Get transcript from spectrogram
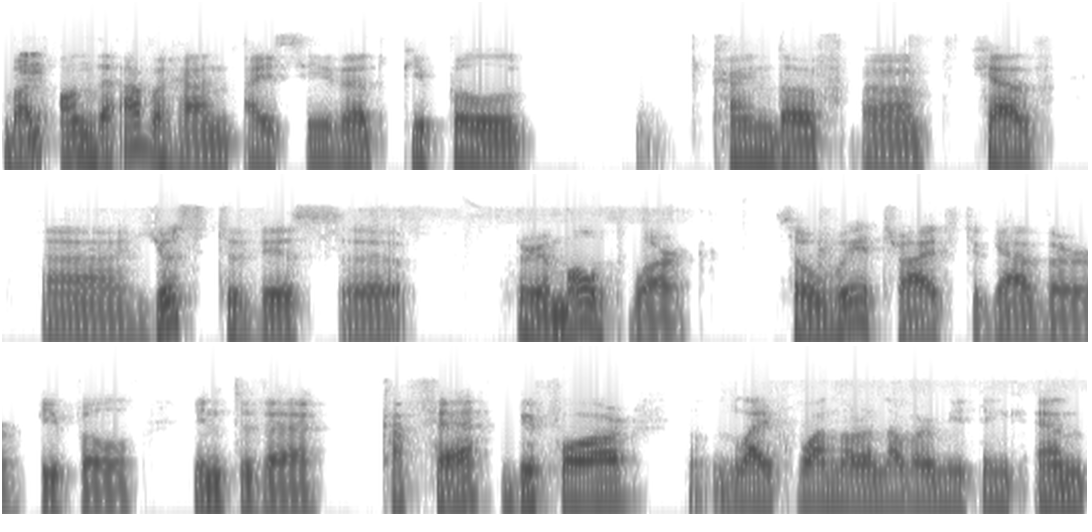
But mm -hmm. on the other hand, I see that people kind of uh, have uh, used to this uh, remote work. So we tried to gather people into the cafe before like one or another meeting and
